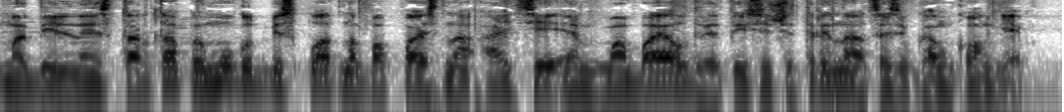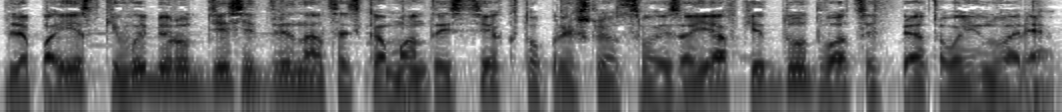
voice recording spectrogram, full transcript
Мобильные стартапы могут бесплатно попасть на IT and Mobile 2013 в Гонконге. Для поездки выберут 10-12 команд из тех, кто пришлет свои заявки до 25 января.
